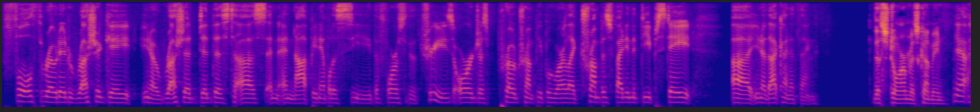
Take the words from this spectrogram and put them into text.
full throated Russia gate, you know, Russia did this to us and, and not being able to see the forest through the trees, or just pro Trump people who are like, Trump is fighting the deep state, uh, you know, that kind of thing. The storm is coming. Yeah.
